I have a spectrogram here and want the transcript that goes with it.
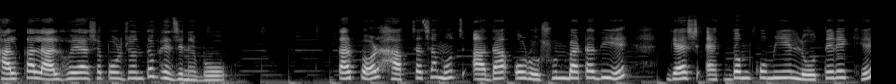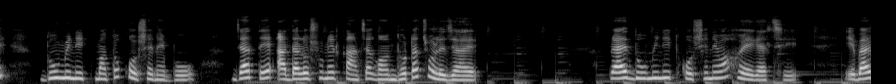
হালকা লাল হয়ে আসা পর্যন্ত ভেজে নেব। তারপর হাফ চা চামচ আদা ও রসুন বাটা দিয়ে গ্যাস একদম কমিয়ে লোতে রেখে দু মিনিট মতো কষে নেব। যাতে আদা রসুনের কাঁচা গন্ধটা চলে যায়। প্রায় দু মিনিট কষে নেওয়া হয়ে গেছে। এবার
